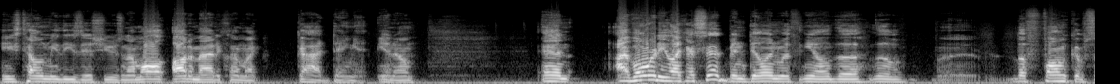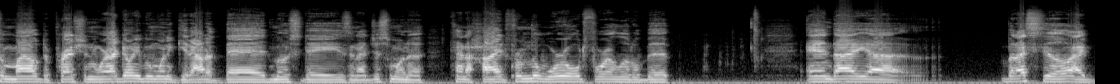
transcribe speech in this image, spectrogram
He's telling me these issues, and I'm all automatically, I'm like, God dang it, you know. And I've already, like I said, been dealing with, you know, the the uh, the funk of some mild depression where I don't even want to get out of bed most days, and I just want to kind of hide from the world for a little bit. And I, uh, but I still, I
